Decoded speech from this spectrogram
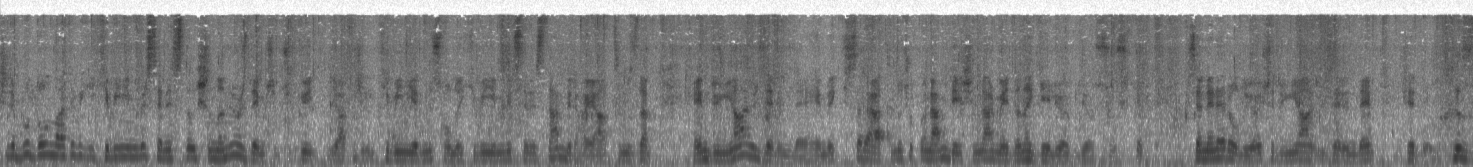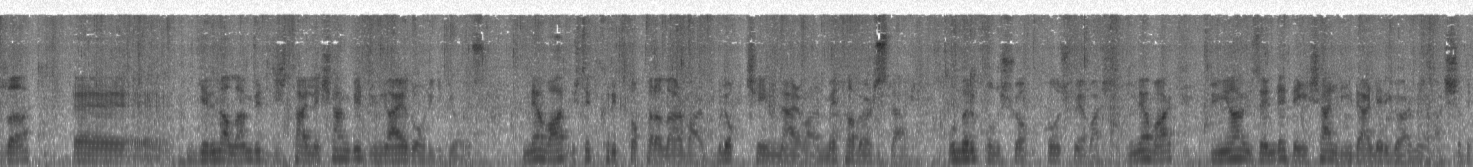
Şimdi bu Dolunay tabii ki 2021 senesinde ışınlanıyoruz demişim. Çünkü yaklaşık 2020 sonu 2021 senesinden beri hayatımızda hem dünya üzerinde hem de kişisel hayatımda çok önemli değişimler meydana geliyor biliyorsunuz ki. İşte neler oluyor? İşte dünya üzerinde işte hızla e, yerini alan bir dijitalleşen bir dünyaya doğru gidiyoruz. Ne var? İşte kripto paralar var, blockchain'ler var, metaverse'ler. Bunları konuşuyor, konuşmaya başladık. Ne var? Dünya üzerinde değişen liderleri görmeye başladık.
